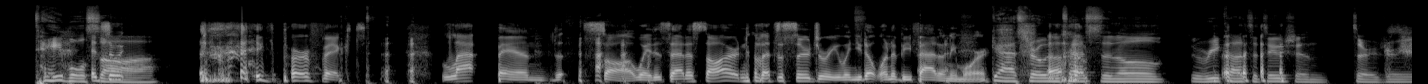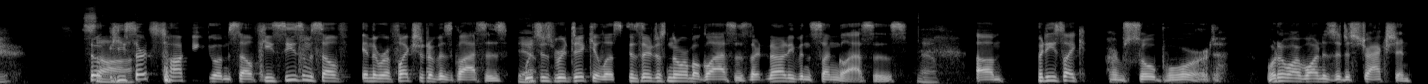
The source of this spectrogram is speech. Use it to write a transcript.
Table saw. Perfect. Lap band saw. Wait, is that a saw or no? That's a surgery when you don't want to be fat anymore. Gastrointestinal reconstitution surgery. So saw. he starts talking to himself. He sees himself in the reflection of his glasses, Yeah. which is ridiculous because they're just normal glasses. They're not even sunglasses. No. Um, but he's like, I'm so bored. What do I want as a distraction?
